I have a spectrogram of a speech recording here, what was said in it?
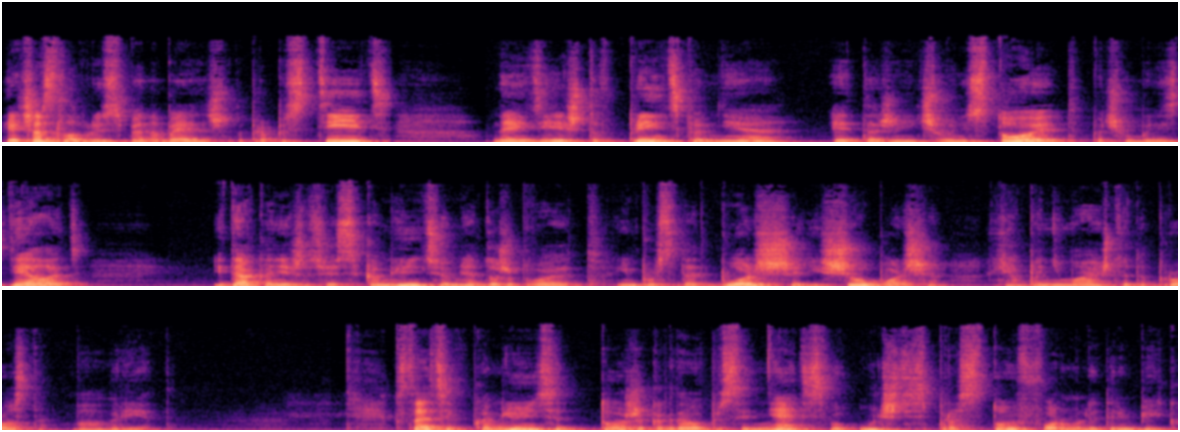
Я часто ловлю себя на боязни что-то пропустить, на идее, что в принципе мне это же ничего не стоит, почему бы не сделать. И да, конечно, в части комьюнити у меня тоже бывает импульсы дать больше, еще больше, но я понимаю, что это просто во вред. Кстати, в комьюнити тоже, когда вы присоединяетесь, вы учитесь простой формуле Dream Big.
